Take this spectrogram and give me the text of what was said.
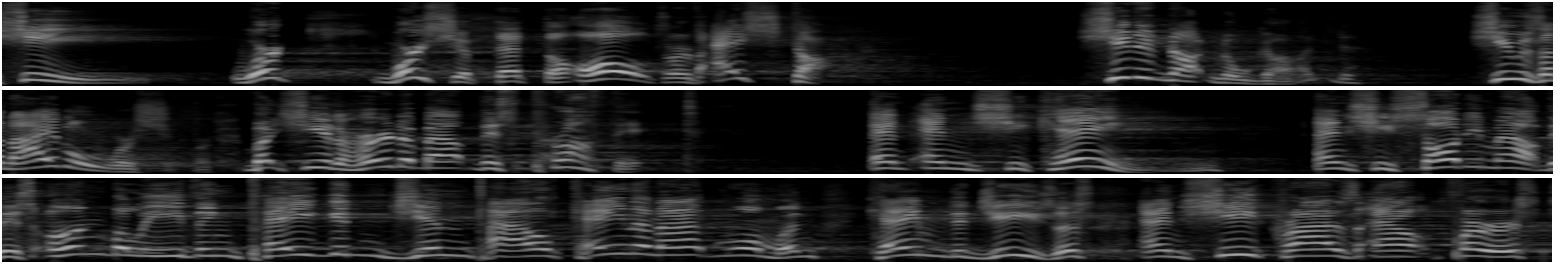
She worked, worshiped at the altar of Ashtar. She did not know God. She was an idol worshiper, but she had heard about this prophet and, and she came and she sought him out. This unbelieving, pagan, Gentile, Canaanite woman came to Jesus and she cries out first,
